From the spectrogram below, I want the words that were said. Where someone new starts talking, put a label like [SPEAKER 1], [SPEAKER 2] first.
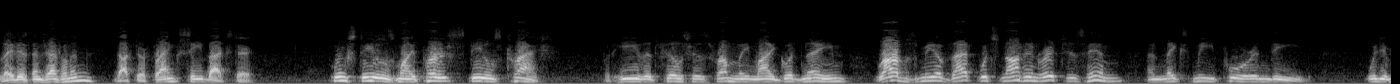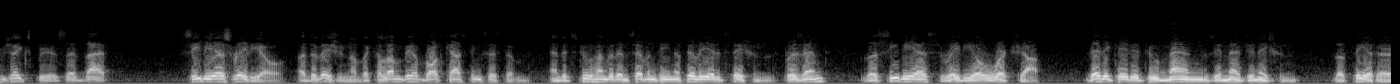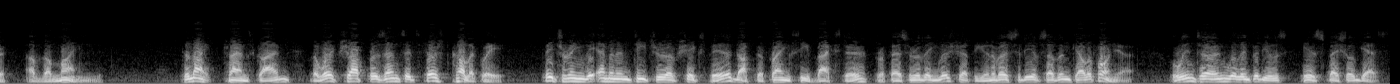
[SPEAKER 1] Ladies and gentlemen, Dr. Frank C. Baxter.
[SPEAKER 2] Who steals my purse steals trash, but he that filches from me my good name robs me of that which not enriches him and makes me poor indeed. William Shakespeare said that.
[SPEAKER 1] CBS Radio, a division of the Columbia Broadcasting System, and its 217 affiliated stations present the CBS Radio Workshop, dedicated to man's imagination, the theater of the mind. Tonight, transcribed, the workshop presents its first colloquy, featuring the eminent teacher of Shakespeare, Dr. Frank C. Baxter, professor of English at the University of Southern California, who in turn will introduce his special guest,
